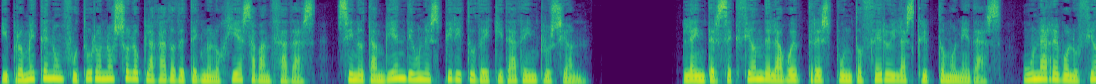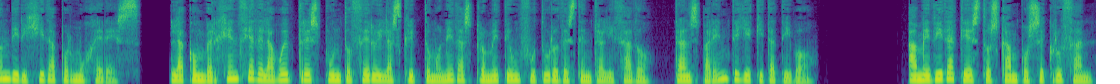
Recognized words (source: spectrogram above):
y prometen un futuro no solo plagado de tecnologías avanzadas, sino también de un espíritu de equidad e inclusión. La intersección de la Web 3.0 y las criptomonedas, una revolución dirigida por mujeres. La convergencia de la Web 3.0 y las criptomonedas promete un futuro descentralizado, transparente y equitativo. A medida que estos campos se cruzan,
